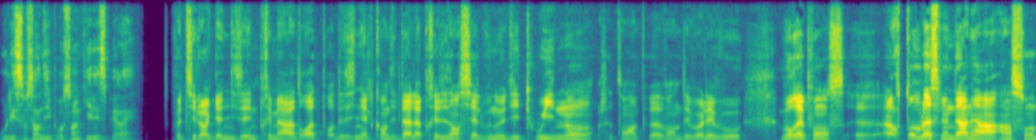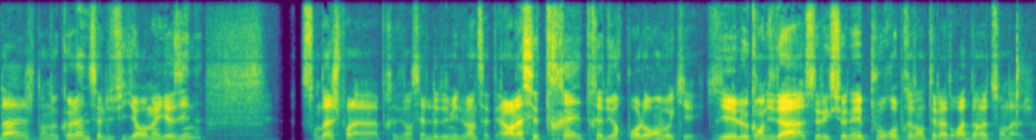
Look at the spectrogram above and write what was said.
ou les 70% qu'il espérait. Faut-il organiser une primaire à droite pour désigner le candidat à la présidentielle? Vous nous dites oui, non. J'attends un peu avant de dévoiler vos, vos réponses. Alors tombe la semaine dernière un, un sondage dans nos colonnes, celle du Figaro Magazine. Sondage pour la présidentielle de 2027. Alors là, c'est très très dur pour Laurent Wauquiez, qui est le candidat sélectionné pour représenter la droite dans notre sondage.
